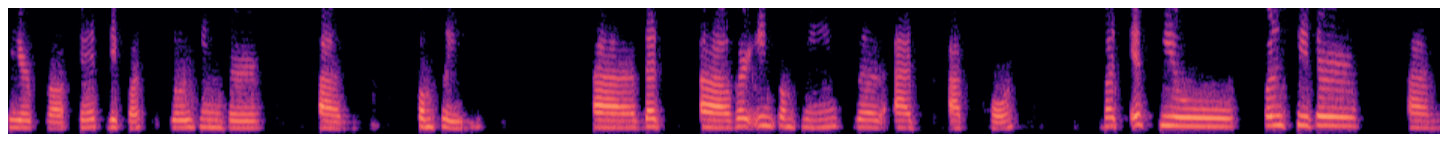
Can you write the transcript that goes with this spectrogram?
to your profit because it will hinder um, complaints. Uh, that uh, wherein complaints will add up cost. But if you consider um,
